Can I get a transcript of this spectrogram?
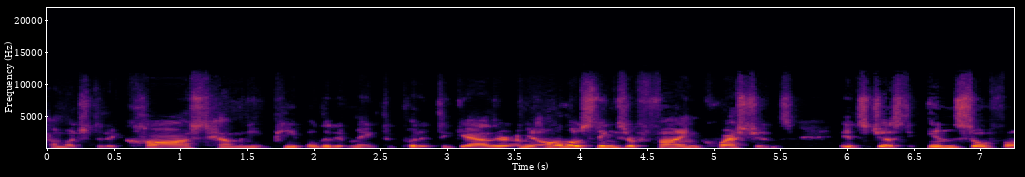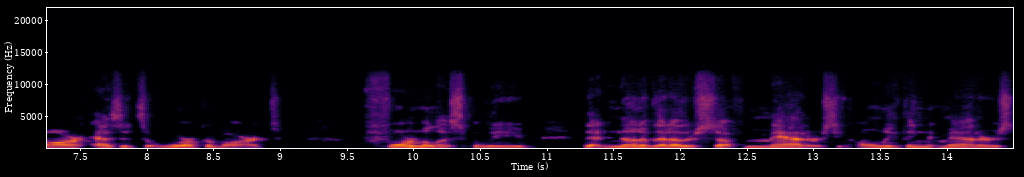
how much did it cost? How many people did it make to put it together? I mean, all those things are fine questions. It's just insofar as it's a work of art, formalists believe that none of that other stuff matters. The only thing that matters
